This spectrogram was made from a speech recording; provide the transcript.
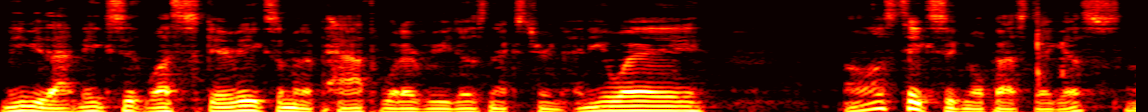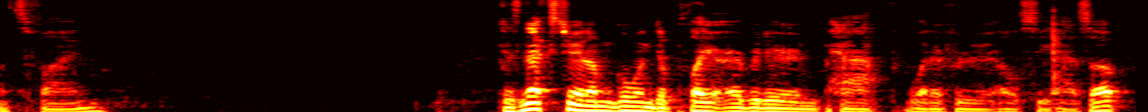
Maybe that makes it less scary because I'm going to path whatever he does next turn anyway. Uh, let's take Signal Pest, I guess. That's fine. Because next turn I'm going to play Arbiter and path whatever else he has up.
